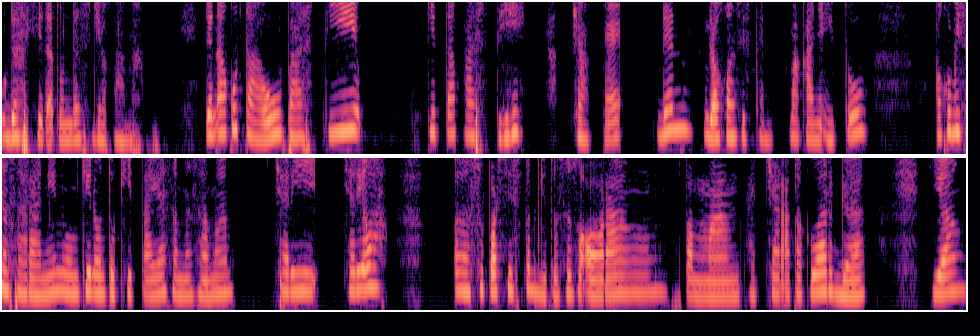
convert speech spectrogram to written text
udah kita tunda sejak lama. Dan aku tahu pasti kita pasti capek dan gak konsisten. Makanya itu aku bisa saranin mungkin untuk kita ya sama-sama cari carilah uh, support system gitu. Seseorang teman pacar atau keluarga yang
